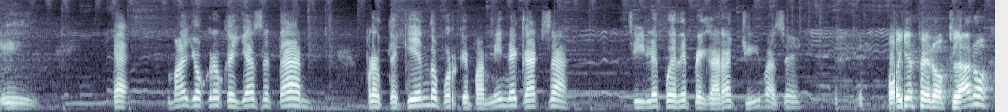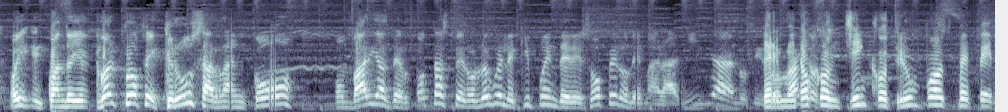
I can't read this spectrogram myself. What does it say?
Y además yo creo que ya se están protegiendo porque para mí Necaxa sí le puede pegar a Chivas, ¿eh? Oye, pero claro, oye, cuando llegó el profe Cruz arrancó con varias derrotas, pero luego el equipo enderezó, pero de maravilla. Los Terminó con cinco triunfos, Pepe.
